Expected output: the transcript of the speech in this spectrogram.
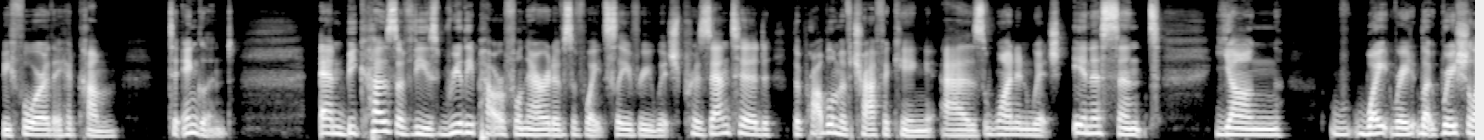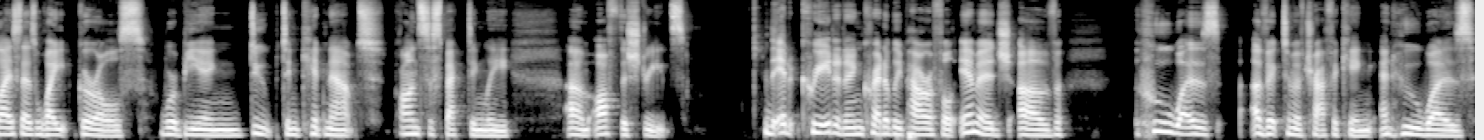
before they had come to England. And because of these really powerful narratives of white slavery, which presented the problem of trafficking as one in which innocent, young, white, like racialized as white girls were being duped and kidnapped unsuspectingly um, off the streets, it created an incredibly powerful image of who was a victim of trafficking and who was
